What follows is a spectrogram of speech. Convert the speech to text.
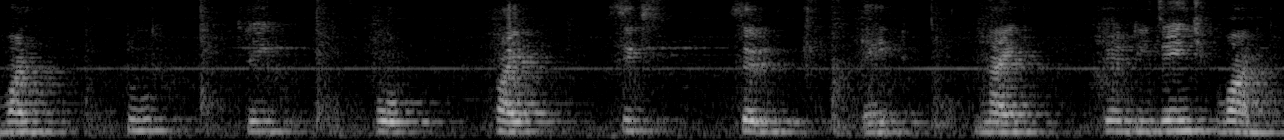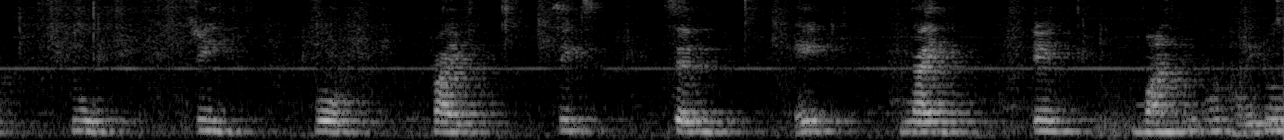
1, 2, 3, 4, 5, 6, 7, 8, 9, 20, change 1, 2, 3, 4, 5, six, seven, eight, nine, ten, one, two,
